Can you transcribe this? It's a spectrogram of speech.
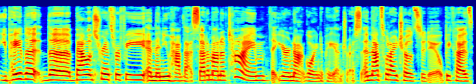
you pay the the balance transfer fee and then you have that set amount of time that you're not going to pay interest. And that's what i chose to do because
